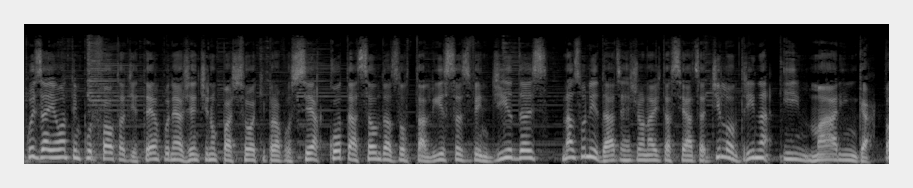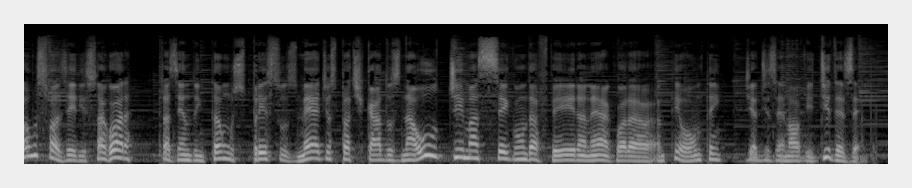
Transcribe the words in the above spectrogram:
Pois aí, ontem, por falta de tempo, né, a gente não passou aqui para você a cotação das hortaliças vendidas nas unidades regionais da Ceasa de Londrina e Maringá. Vamos fazer isso agora trazendo então os preços médios praticados na última segunda-feira, né? Agora anteontem, dia 19 de dezembro.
